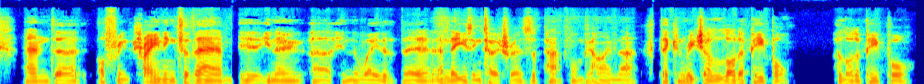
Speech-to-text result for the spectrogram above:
and uh, offering training to them, you know, uh, in the way that they're and they're using Totara as a platform behind that. They can reach a lot of people, a lot of people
